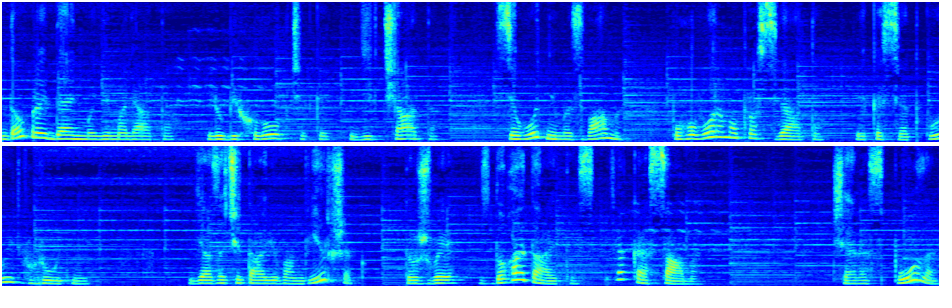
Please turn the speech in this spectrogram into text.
Добрий день, мої малята, любі хлопчики і дівчата. Сьогодні ми з вами поговоримо про свято, яке святкують в грудні. Я зачитаю вам віршик, тож ви здогадайтесь, яке саме. Через поле,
